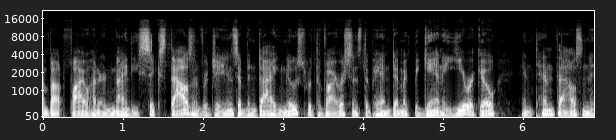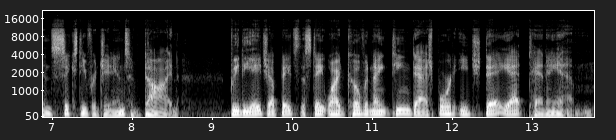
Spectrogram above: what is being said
About 596,000 Virginians have been diagnosed with the virus since the pandemic began a year ago, and 10,060 Virginians have died. VDH updates the statewide COVID 19 dashboard each day at 10 a.m.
